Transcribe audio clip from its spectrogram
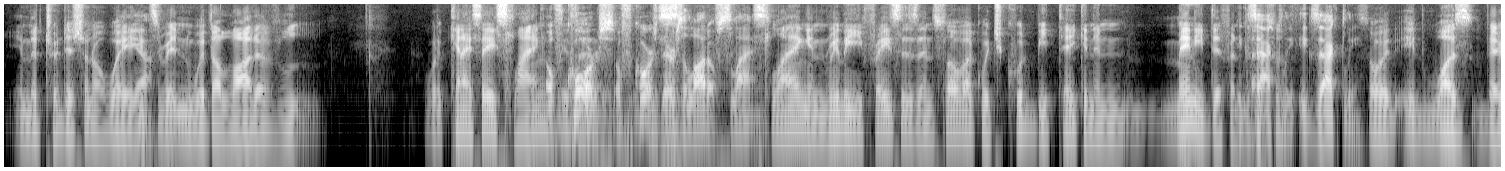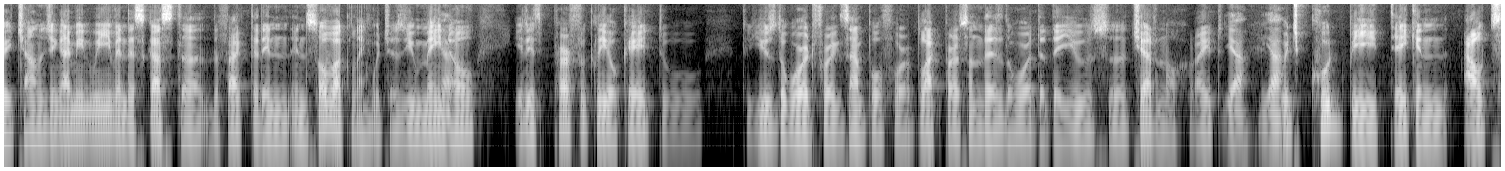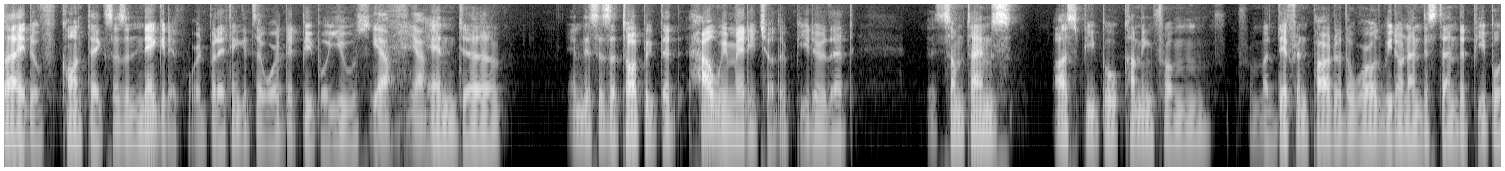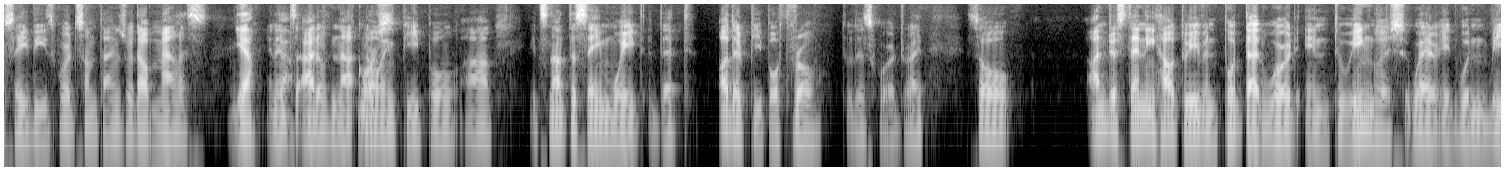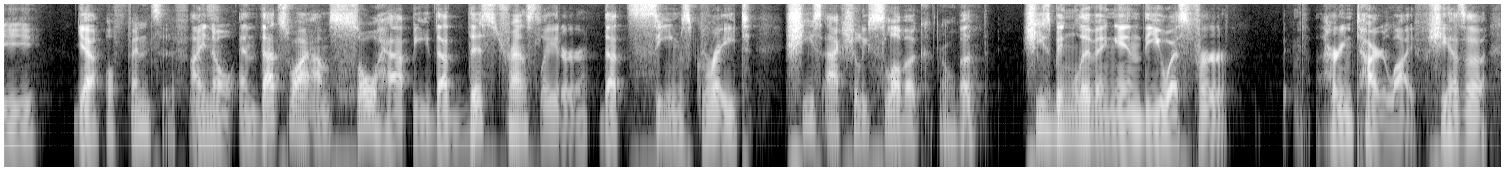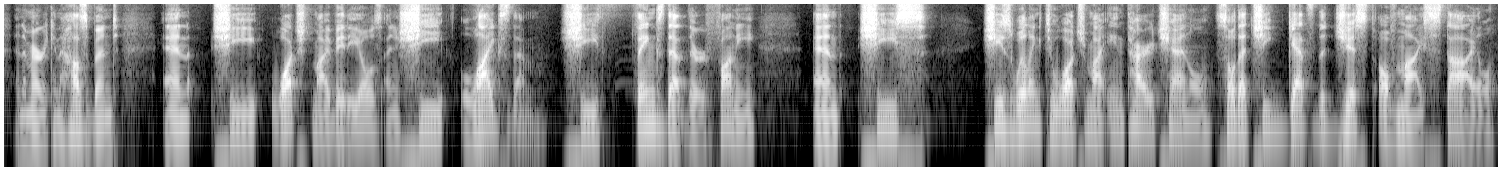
in the traditional way. Yeah. It's written with a lot of. l- What can I say? Slang. Of Is course, a- of course. There's a lot of slang. slang and really phrases in Slovak which could be taken in many different types of- Exactly, exactly. so it, it was very challenging. I mean, we even discussed uh, the fact that in, in Slovak language, as you may Yeah. know, it is perfectly okay to to use the word, for example, for a black person, there's the word that they use, uh, right? Yeah, yeah. Which could be taken outside of context as a negative word, but I think it's a word that people use yeah, yeah. and uh, and this is a topic that how we met each other peter that sometimes us people coming from from a different part of the world we don't understand that people say these words sometimes without malice yeah, and yeah. it's out of not course. knowing people uh, it's not the same weight that other people throw to this word right so understanding how to even put that word into english where it wouldn't be yeah. offensive I know. And that's why I'm so happy that this translator that seems great, she's actually Slovak, Oh, but she's been living in the US for her entire life. She has a an American husband and she watched my videos and she likes them. She thinks that they're funny and she's she's willing to watch my entire channel so that she gets the gist of my style.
